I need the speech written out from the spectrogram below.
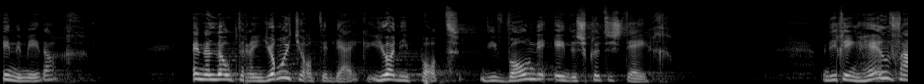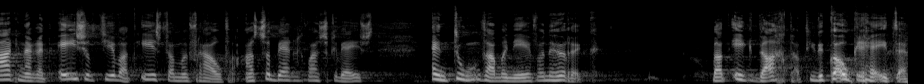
In de middag. En dan loopt er een jongetje op de dijk, Jordi Pot, die woonde in de Schuttensteeg. Die ging heel vaak naar het ezeltje, wat eerst van mevrouw van Asselberg was geweest, en toen van meneer van Hurk. Wat ik dacht dat hij de koker heette.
